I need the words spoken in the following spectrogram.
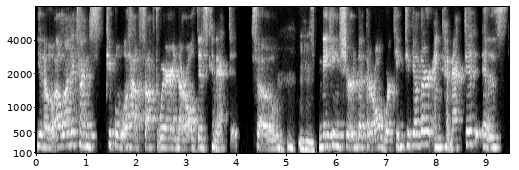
you know a lot of times people will have software and they're all disconnected. So mm-hmm. making sure that they're all working together and connected is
